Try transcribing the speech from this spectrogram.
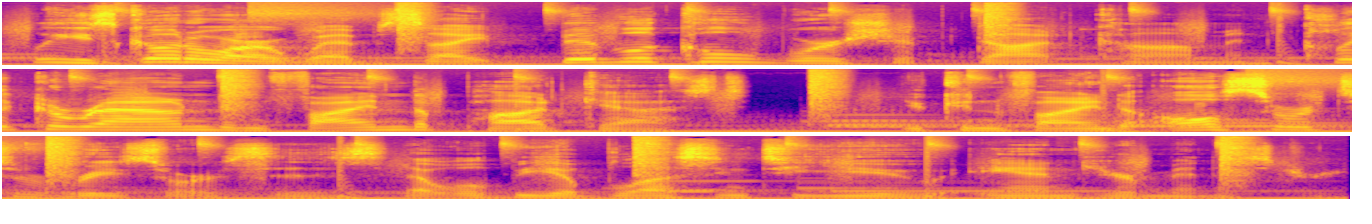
please go to our website, biblicalworship.com, and click around and find the podcast. You can find all sorts of resources that will be a blessing to you and your ministry.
